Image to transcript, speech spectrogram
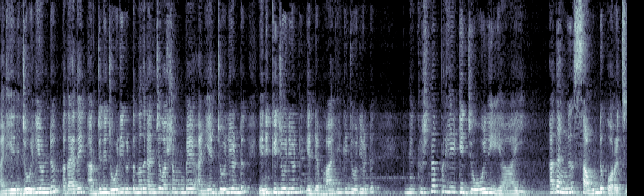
അനിയന് ജോലിയുണ്ട്. അതായത് അർജുന് ജോലി കിട്ടുന്നതിന് അഞ്ചു വർഷം മുമ്പേ അനിയൻ ജോലിയുണ്ട് എനിക്ക് ജോലിയുണ്ട് എന്റെ ഭാര്യയ്ക്ക് ജോലിയുണ്ട്. പിന്നെ കൃഷ്ണപ്രിയയ്ക്ക് ജോലിയായി. അതങ്ങ് സൗണ്ട് കുറച്ച്.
